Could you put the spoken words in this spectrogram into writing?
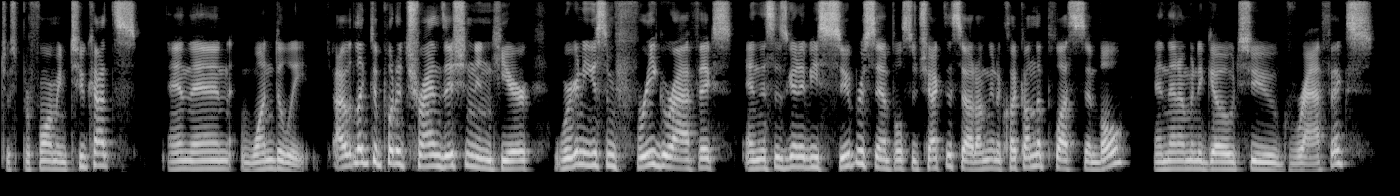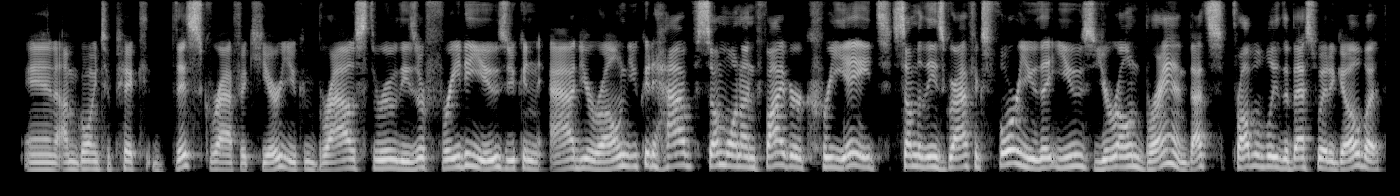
Just performing two cuts and then one delete. I would like to put a transition in here. We're going to use some free graphics and this is going to be super simple. So check this out. I'm going to click on the plus symbol and then I'm going to go to graphics and I'm going to pick this graphic here. You can browse through. These are free to use. You can add your own. You could have someone on Fiverr create some of these graphics for you that use your own brand. That's probably the best way to go, but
